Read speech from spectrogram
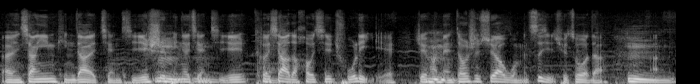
嗯，像音频的剪辑、视频的剪辑、特效的后期处理这方面，嗯都是需要我们自己去做的。嗯，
